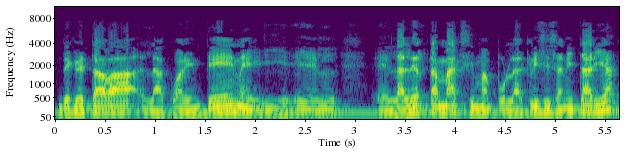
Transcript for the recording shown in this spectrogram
decretaba la cuarentena y el, la alerta máxima por la crisis sanitaria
